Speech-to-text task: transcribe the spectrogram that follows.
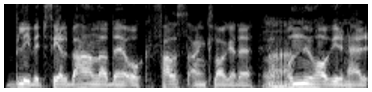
blivit felbehandlade och falskt anklagade. Mm. Och nu har vi den här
